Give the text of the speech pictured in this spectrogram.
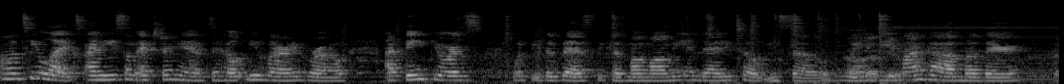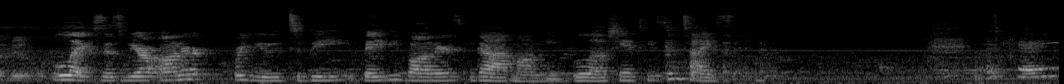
Auntie Lex, I need some extra hands to help me learn and grow. I think yours would be the best because my mommy and daddy told me so. Will oh, you be my godmother? Lexus, we are honored for you to be baby Bonner's godmommy. Love Shantice and Tyson. Okay.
